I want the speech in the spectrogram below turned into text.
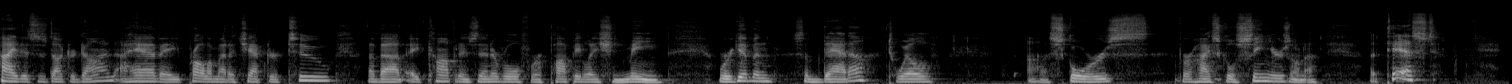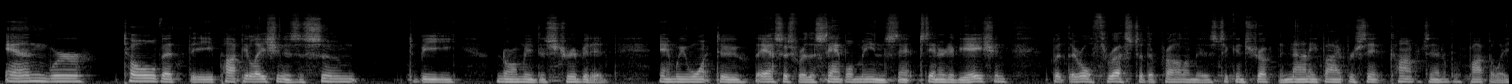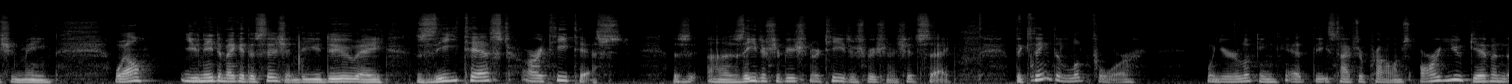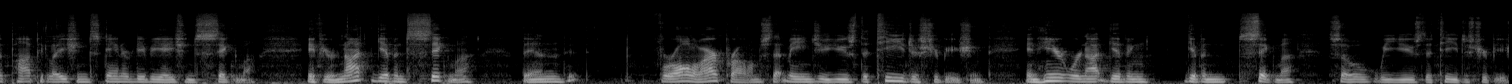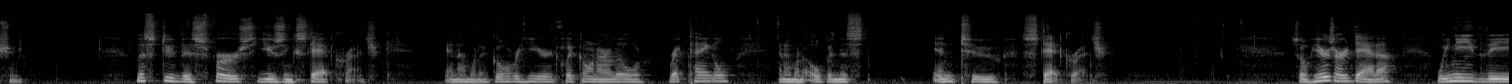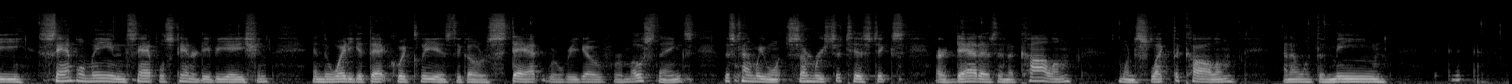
Hi, this is Dr. Don. I have a problem out of chapter 2 about a confidence interval for a population mean. We're given some data, 12 uh, scores for high school seniors on a, a test, and we're told that the population is assumed to be normally distributed. And we want to, they asked us for the sample mean and standard deviation but the real thrust of the problem is to construct a 95% confidence interval population mean. Well, you need to make a decision. Do you do a z test or a t test? Uh, z distribution or t distribution, I should say. The thing to look for when you're looking at these types of problems, are you given the population standard deviation sigma? If you're not given sigma, then for all of our problems, that means you use the t distribution. And here we're not giving given sigma, so we use the t distribution. Let's do this first using StatCrunch. And I'm going to go over here and click on our little rectangle, and I'm going to open this into StatCrunch. So here's our data. We need the sample mean and sample standard deviation. And the way to get that quickly is to go to stat, where we go for most things. This time we want summary statistics. Our data is in a column. I'm going to select the column, and I want the mean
